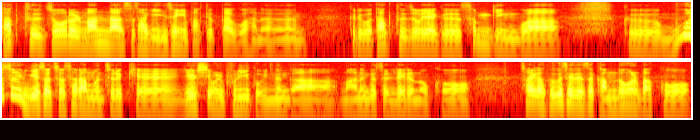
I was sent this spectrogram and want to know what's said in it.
닥터 조를 만나서 자기 인생이 바뀌었다고 하는 그리고 닥터 조의 그 섬김과 그 무엇을 위해서 저 사람은 저렇게 열심을 부리고 있는가 많은 것을 내려놓고 자기가 그것에 대해서 감동을 받고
